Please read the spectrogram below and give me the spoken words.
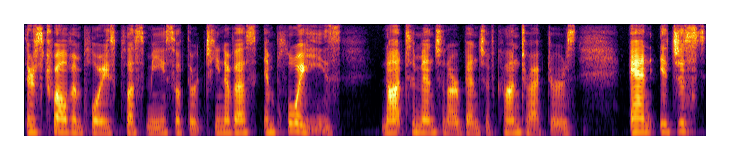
there's 12 employees plus me. So 13 of us employees, not to mention our bench of contractors. And it just,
